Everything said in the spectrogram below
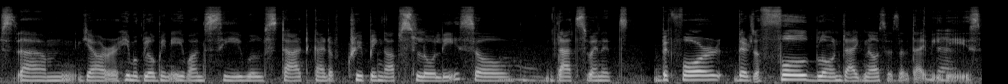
S- um, your hemoglobin a1c will start kind of creeping up slowly so that's when it's before there's a full blown diagnosis of diabetes.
